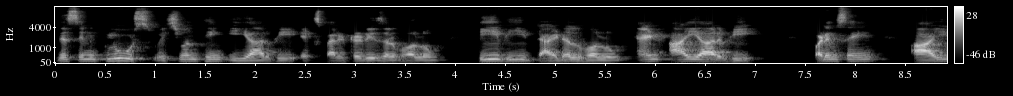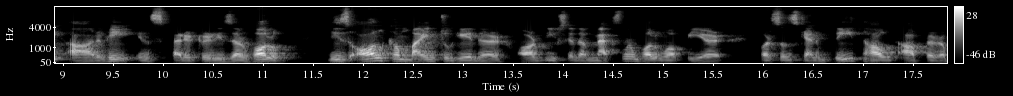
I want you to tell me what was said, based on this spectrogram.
This includes which one thing ERV, expiratory reserve volume, TV, tidal volume and IRV. What I'm saying? IRV, inspiratory reserve volume. These all combined together or you say the maximum volume of air persons can breathe out after a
